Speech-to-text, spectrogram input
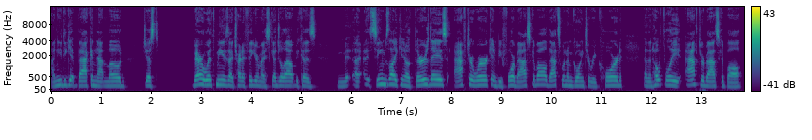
I need to get back in that mode. Just bear with me as I try to figure my schedule out because uh, it seems like, you know, Thursdays after work and before basketball, that's when I'm going to record. And then hopefully after basketball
